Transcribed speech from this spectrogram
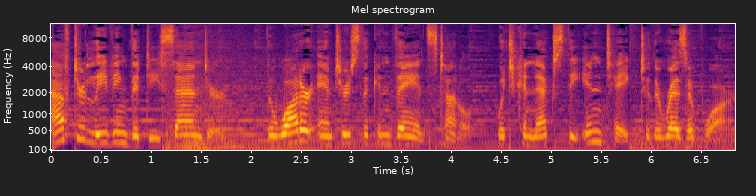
After leaving the desander, the water enters the conveyance tunnel, which connects the intake to the reservoir.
